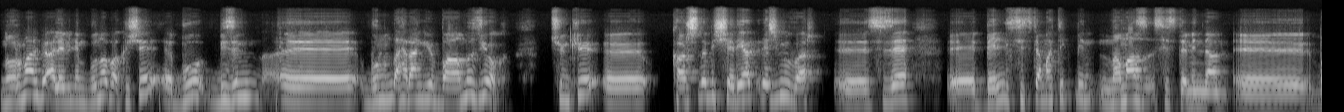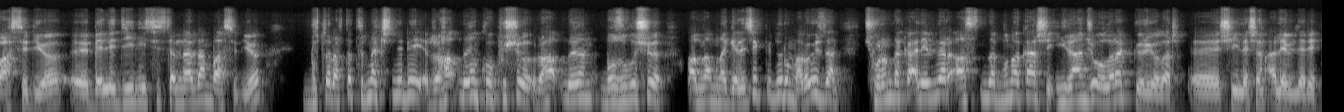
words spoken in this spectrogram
Normal bir Alevinin buna bakışı e, bu bizim e, bunun da herhangi bir bağımız yok. Çünkü e, karşıda bir şeriat rejimi var. E, size e, belli sistematik bir namaz sisteminden e, bahsediyor. E, belli dini sistemlerden bahsediyor. Bu tarafta tırnak içinde bir rahatlığın kopuşu, rahatlığın bozuluşu anlamına gelecek bir durum var. O yüzden Çorum'daki Aleviler aslında buna karşı İrancı olarak görüyorlar e, Şiileşen Alevileri.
